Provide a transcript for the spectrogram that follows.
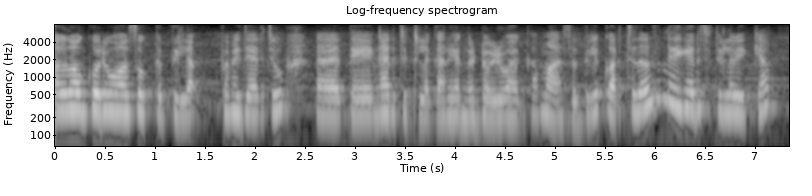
അത് നമുക്ക് ഒരു മാസം ഒക്കത്തില്ല. അപ്പം വിചാരിച്ചു തേങ്ങ അരച്ചിട്ടുള്ള കറി അങ്ങോട്ട് ഒഴിവാക്കാം. മാസത്തിൽ കുറച്ച് ദിവസം തേങ്ങ അരച്ചിട്ടുള്ള വെക്കാം.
